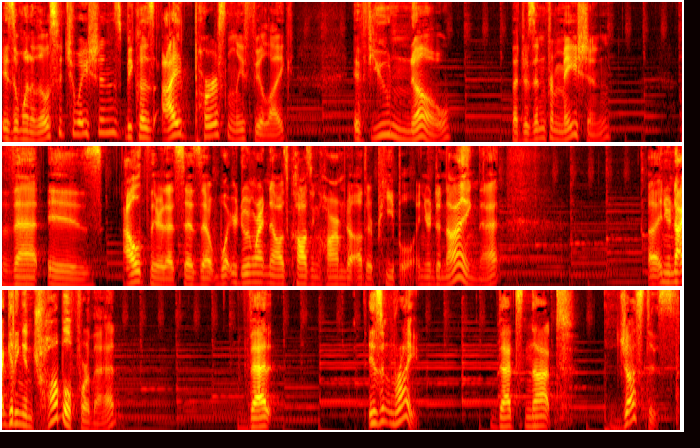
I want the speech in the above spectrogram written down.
Is it one of those situations? Because I personally feel like if you know that there's information that is out there that says that what you're doing right now is causing harm to other people, and you're denying that, uh, and you're not getting in trouble for that, that isn't right. That's not justice.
